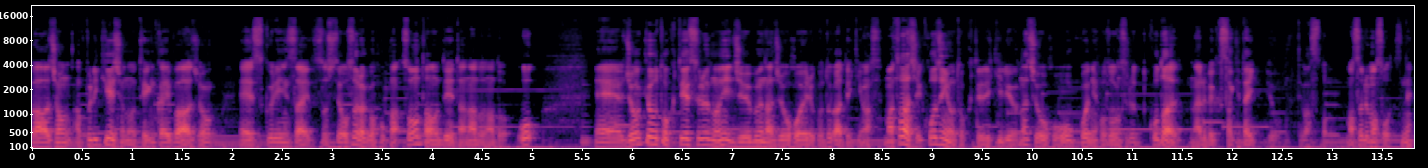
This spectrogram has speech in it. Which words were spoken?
バージョン、アプリケーションの展開バージョン、スクリーンサイズ、そしておそらく他その他のデータなどなどをえー、状況を特定するのに十分な情報を得ることができます。まあ、ただし、個人を特定できるような情報をここに保存することはなるべく避けたいって思ってますと。まあ、それもそうですね。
